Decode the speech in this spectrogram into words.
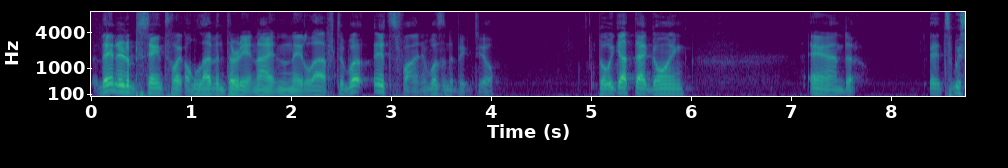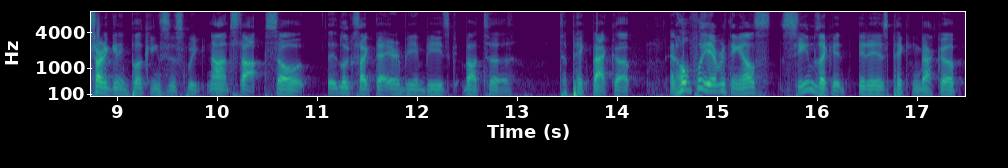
They ended up staying till like 11:30 at night, and then they left. But it's fine; it wasn't a big deal. But we got that going, and it's we started getting bookings this week nonstop. So it looks like that Airbnb is about to to pick back up, and hopefully everything else seems like it, it is picking back up.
